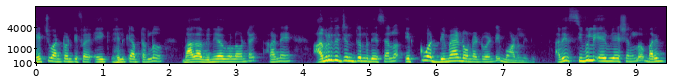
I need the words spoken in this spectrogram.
హెచ్ వన్ ట్వంటీ ఫైవ్ హెలికాప్టర్లు బాగా వినియోగంలో ఉంటాయి. అలానే అభివృద్ధి చెందుతున్న దేశాల్లో ఎక్కువ డిమాండ్ ఉన్నటువంటి మోడల్ ఇది. అది సివిల్ ఏవియేషన్లో మరింత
